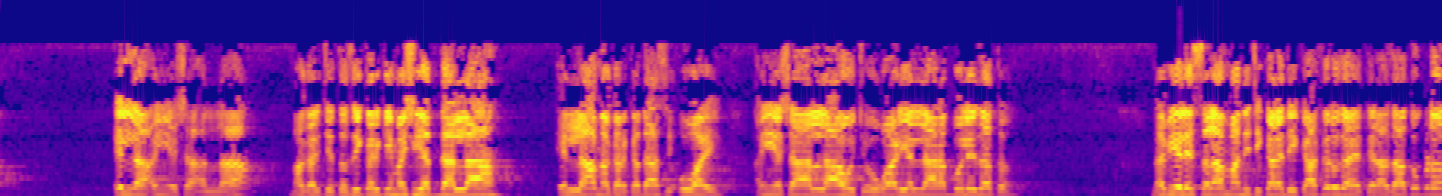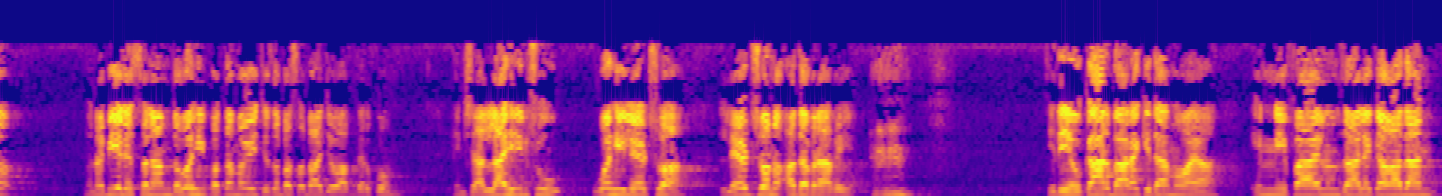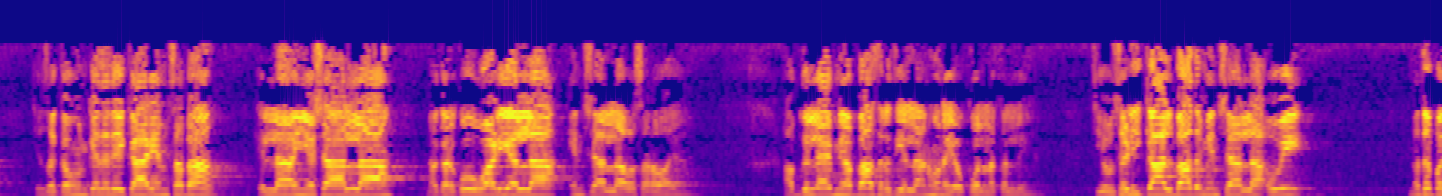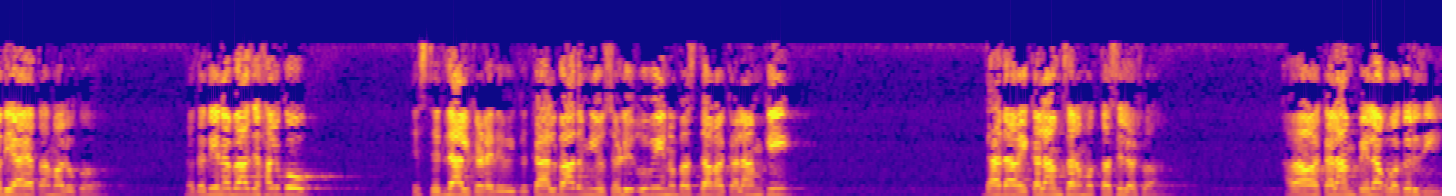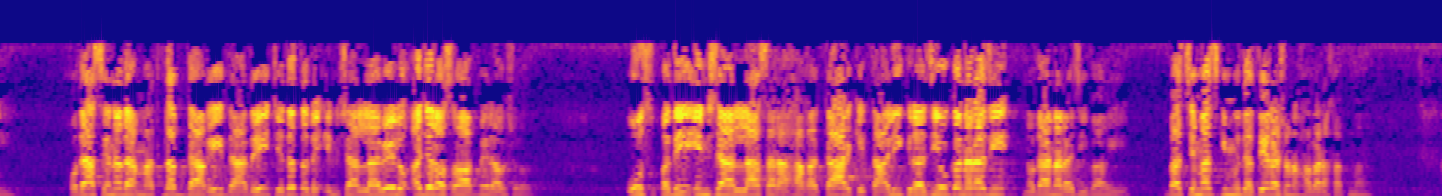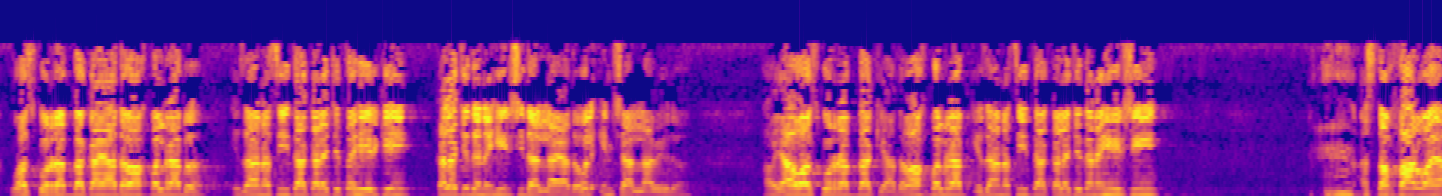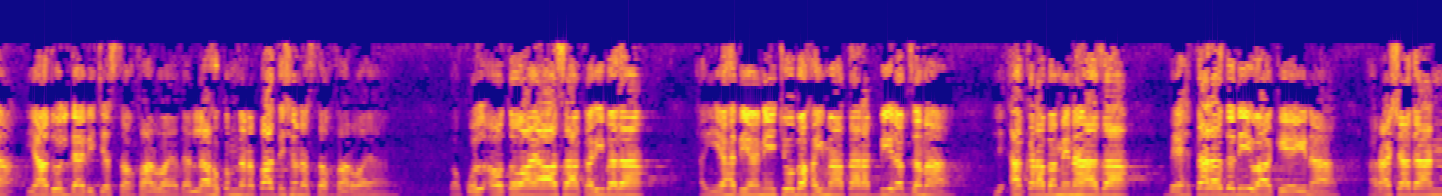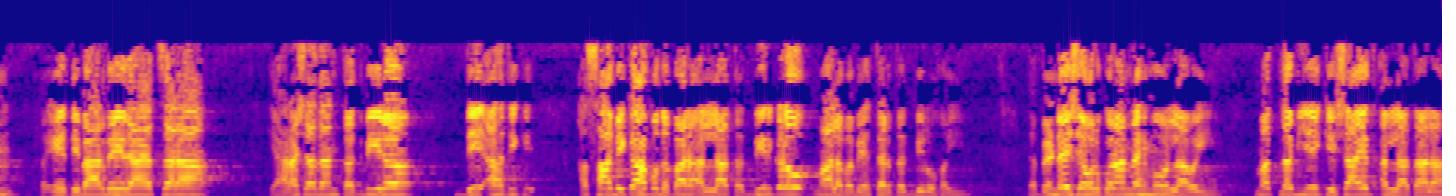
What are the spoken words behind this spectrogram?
الا ان یشاء الله مگر چې ته ذکر کې مشیت د الله الا مگر کدا سي اوای ان یشاء الله چې غواړي الله رب العزت نبی علیہ السلام باندې چې کله د کافرو د اعتراضات وکړه نو نبی علیہ السلام د وحی پته مې چې زب سبا جواب در کوم ان شاء الله هیر شو وحی لیټ شو لیټ شو نو ادب راغی چې د یو کار باره کې دا موایا انی فاعل ذلک غدا چې زه کوونکې د دې کار يم سبا الا ان شاء الله مگر کو غواړي الله ان شاء الله وسره وایا عبد الله ابن عباس رضی الله عنه یو قول نقل لې چې یو سړی کال بعدم ان شاء الله او نو د په دې آیت عمل وکړو نو د دینه بعض خلکو استدلال کړی دی چې کال بعدم یو سړی اووی نو بس دغه کلام کې دا دغه کلام سره متصل شو هغه کلام په لغ وګرځي خدا سينه دا مطلب دا غي دا دی چې دته د ان شاء الله ویلو اجر او ثواب ملاو شو اوس پدی ان شاء الله سره هغه کار کې تعلق راضی او کنه راضی نو دا نه راضی باغی بس چې مس کی مدته 13 شنه خبره ختمه واذکر ربک یا د خپل رب اذا نسیتا کله چې تهیر کی کله چې د نهیر شي د الله یادول ان شاء الله ویل او یا واذکر ربک یا د خپل رب اذا نسیتا کله چې د نهیر شي استغفار وایا یادول د دې چې استغفار وایا د الله حکم نه پاتې شون استغفار وایا وقل او تو یا عسى قریبا ان يهديني چوب خيمات ربي رب زما لاقرب من هذا بهتر د دې واقعینا رشدن په اعتبار د هدایت سره یا رشدن تدبیر دی اهدی اصحاب کهف د پاره الله تدبیر کړو مال به بهتر تدبیر وخی د بندای شیخ القران رحمه الله وی مطلب یہ کہ شاید اللہ تعالی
